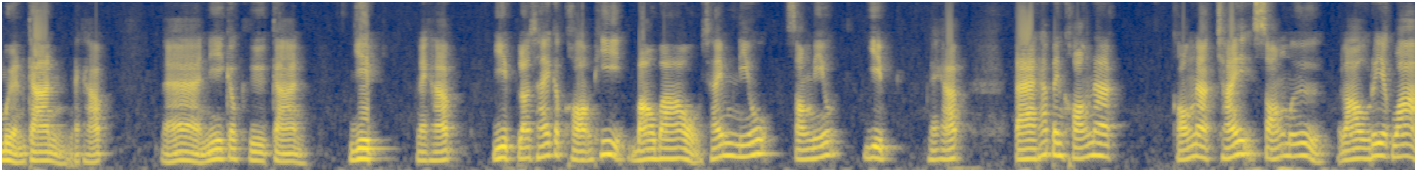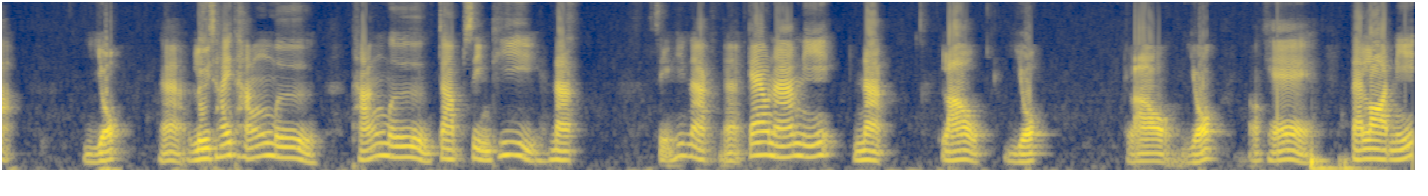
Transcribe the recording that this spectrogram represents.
เหมือนกันนะครับอ่านี่ก็คือการหยิบนะครับ หยิบเราใช้กับของที่เบาๆ ใช้นิ้ว 2 นิ้วหยิบนะครับ แต่ถ้าเป็นของหนักของหนักใช้ 2 มือ เราเรียกว่า ยกนะหรือใช้ทั้งมือ ทั้งมือจับสิ่งที่หนัก สิ่งที่หนักนะแก้วน้ำนี้หนัก เรายก เรายก โอเค แต่หลอดนี้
